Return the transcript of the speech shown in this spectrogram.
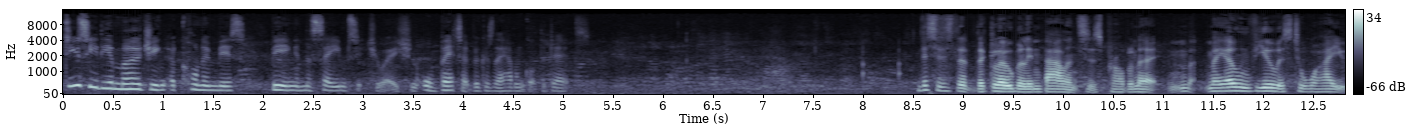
do you see the emerging economies being in the same situation or better because they haven't got the debts? This is the, the global imbalances problem. Uh, my own view as to why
